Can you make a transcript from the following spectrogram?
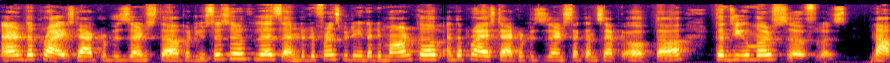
and the price that represents the producer surplus and the difference between the demand curve and the price that represents the concept of the consumer surplus. Now,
